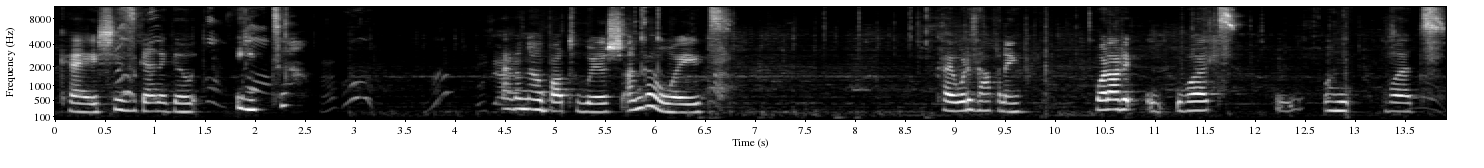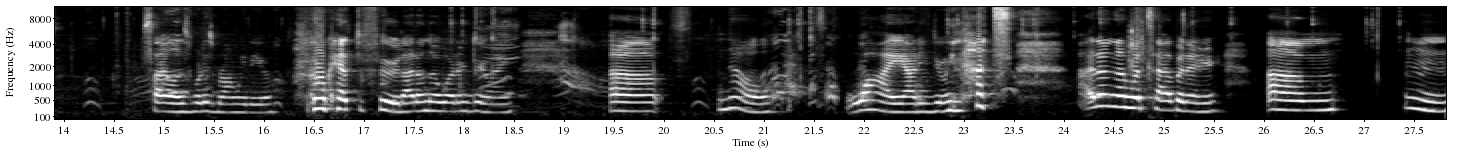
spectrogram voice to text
Okay, she's gonna go eat. I don't know about to wish. I'm gonna wait. Okay, what is happening? What are it? What? What? Silas, what is wrong with you? Go get the food. I don't know what I'm doing. Uh, no. Why are you doing that? I don't know what's happening. Um, hmm.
